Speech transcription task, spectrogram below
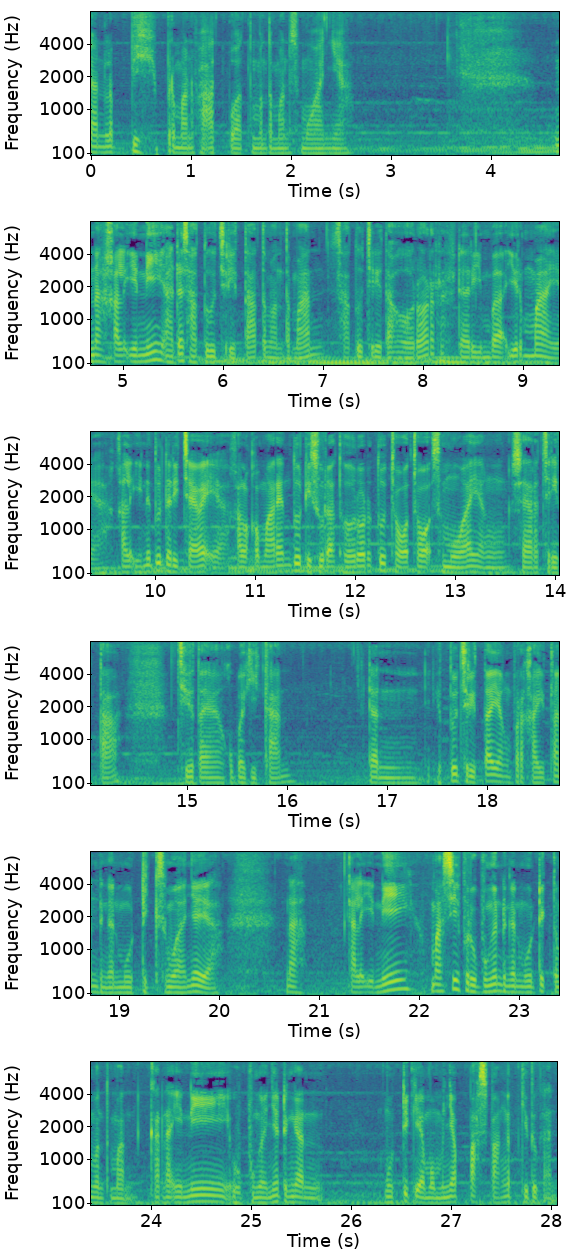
dan lebih bermanfaat buat teman-teman semuanya Nah kali ini ada satu cerita teman-teman. Satu cerita horor dari Mbak Irma ya. Kali ini tuh dari cewek ya. Kalau kemarin tuh di surat horor tuh cowok-cowok semua yang share cerita Cerita yang aku bagikan. Dan itu cerita yang berkaitan dengan mudik semuanya ya. Nah kali ini masih berhubungan dengan mudik teman-teman. Karena ini hubungannya dengan mudik ya momennya pas banget gitu kan.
